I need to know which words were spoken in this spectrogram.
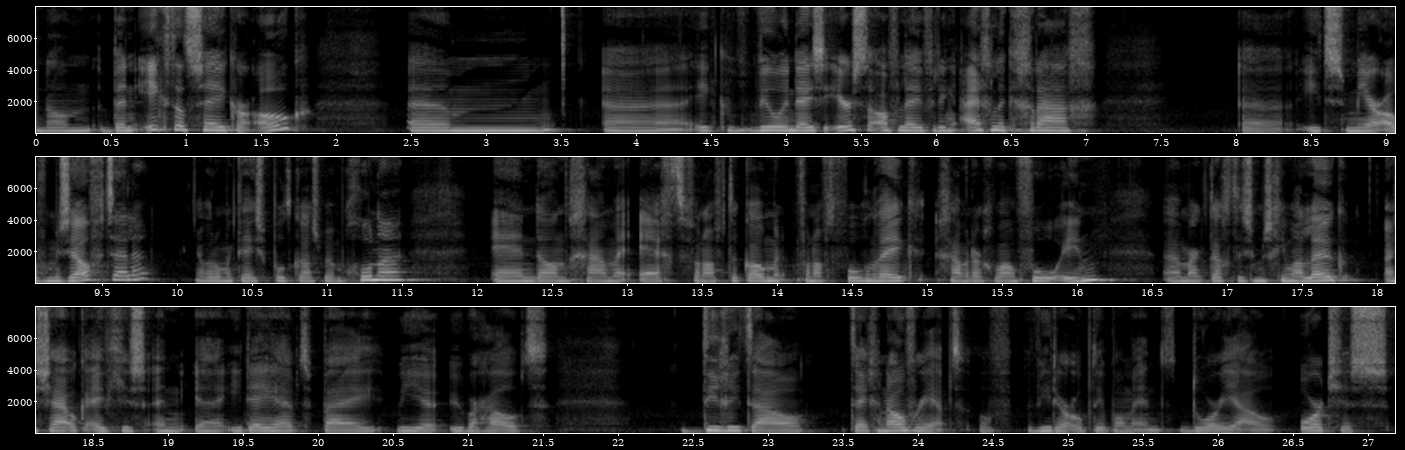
dan ben ik dat zeker ook. Um, ik wil in deze eerste aflevering eigenlijk graag iets meer over mezelf vertellen. En waarom ik deze podcast ben begonnen. En dan gaan we echt vanaf de, komende, vanaf de volgende week gaan we er gewoon vol in. Uh, maar ik dacht, het is misschien wel leuk als jij ook eventjes een uh, idee hebt bij wie je überhaupt digitaal tegenover je hebt. Of wie er op dit moment door jouw oortjes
